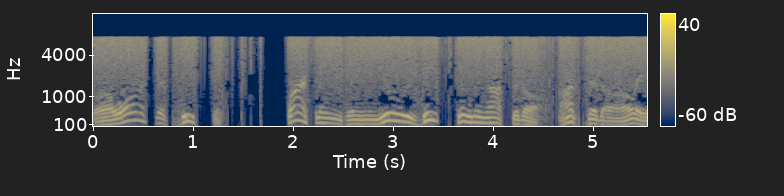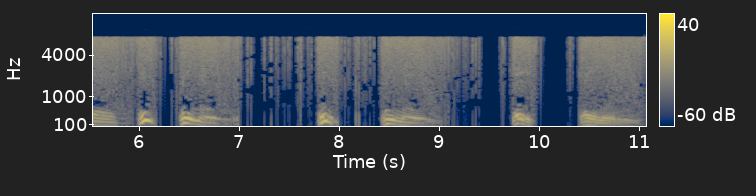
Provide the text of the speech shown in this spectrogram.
For a wash that's deep clean, sparkling clean, use deep cleaning Oxydol. Oxydol is deep cleaning. Deep cleaning. Deep cleaning.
